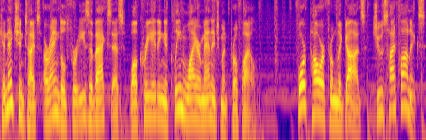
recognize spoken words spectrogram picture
Connection types are angled for ease of access while creating a clean wire management profile. For power from the gods, choose Hifonics.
